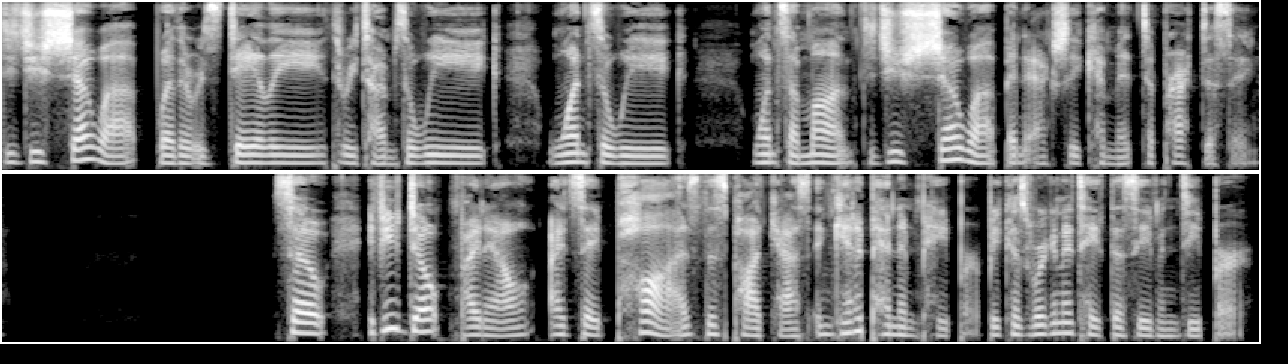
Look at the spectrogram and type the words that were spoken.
Did you show up, whether it was daily, three times a week, once a week, once a month? Did you show up and actually commit to practicing? So if you don't by now, I'd say pause this podcast and get a pen and paper because we're going to take this even deeper.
